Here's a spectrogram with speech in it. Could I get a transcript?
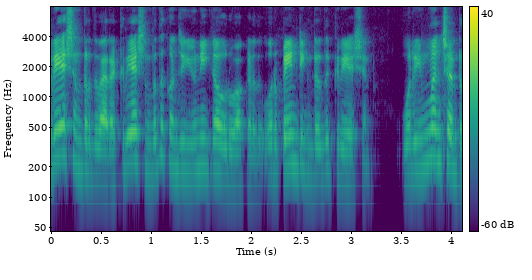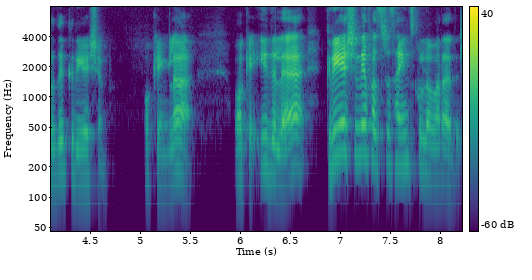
கிரியேஷன்றது வேற. கிரியேஷன்றது கொஞ்சம் யூனிக்காக உருவாக்குறது. ஒரு பெயிண்டிங்கிறது கிரியேஷன் ஒரு இன்வென்ஷன்றது கிரியேஷன் ஓகேங்களா? ஓகே இதில் கிரியேஷனே ஃபர்ஸ்ட் சயின்ஸ்குள்ளே வராது.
